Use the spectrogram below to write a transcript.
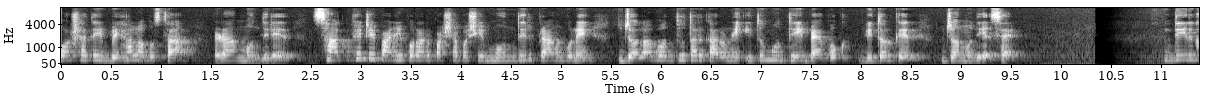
বর্ষাতেই বেহাল অবস্থা রাম মন্দিরের। ছাদ ফেটে পানি পড়ার পাশাপাশি মন্দির প্রাঙ্গণে জলাবদ্ধতার কারণে ইতিমধ্যেই ব্যাপক বিতর্কের জন্ম দিয়েছে। দীর্ঘ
